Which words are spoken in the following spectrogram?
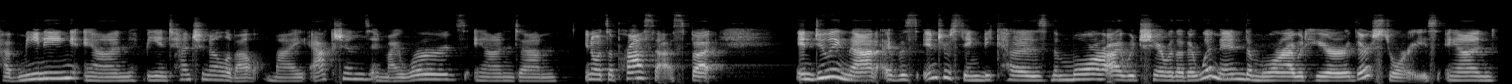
have meaning and be intentional about my actions and my words. And, um, you know, it's a process, but in doing that, it was interesting because the more I would share with other women, the more I would hear their stories. And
